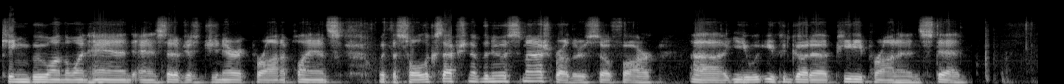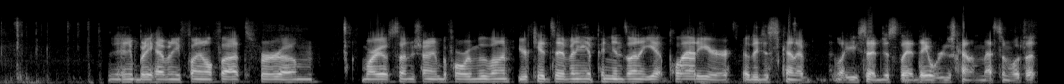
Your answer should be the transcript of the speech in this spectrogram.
King Boo on the one hand, and instead of just generic piranha plants, with the sole exception of the newest Smash Brothers so far, uh, you you could go to Petey Piranha instead. Anybody have any final thoughts for um, Mario Sunshine before we move on? Your kids have any opinions on it yet, Platty, or are they just kind of like you said, just that they were just kind of messing with it?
